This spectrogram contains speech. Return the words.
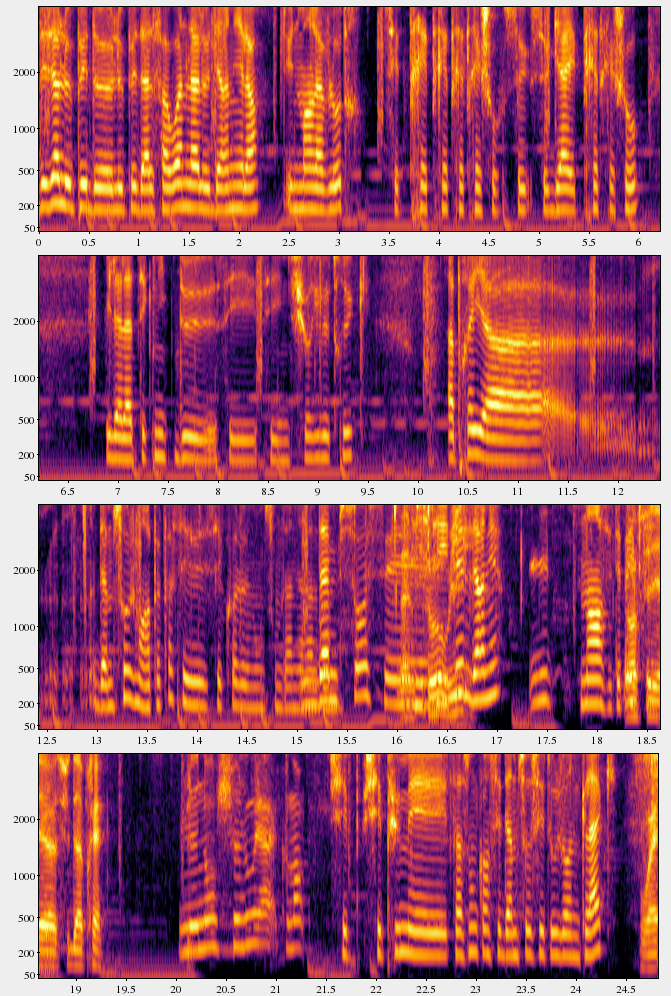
Déjà, le P de le P d'Alpha One, là, le dernier, là, une main lave l'autre, c'est très, très, très, très chaud. Ce, ce gars est très, très chaud. Il a la technique de. C'est c'est une furie, le truc. Après, il y a. euh, Damso, je me rappelle pas c'est c'est quoi le nom de son dernier album? Damso, c'est Damso, oui. le dernier? Non, c'était pas Non, c'est euh, celui d'après. le nom chelou là. Comment? Je sais- je sais plus, mais de toute façon, quand c'est Damso, c'est toujours une claque. Ouais.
